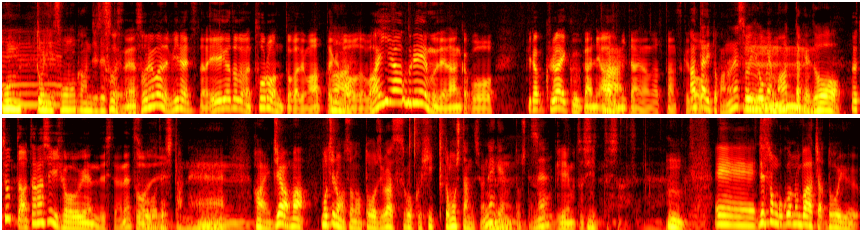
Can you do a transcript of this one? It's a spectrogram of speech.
本当にその感じでしたよそうですね。それまで未来って言ったら映画とかのトロンとかでもあったけど、はワイヤーフレームでなんかこう暗い空間にあるみたいなのだったんですけど、あたりとかのねそういう表現もあったけど、ちょっと新しい表現でしたよね当時。そうでしたね。うん。はい、じゃあまあもちろんその当時はすごくヒットもしたんですよね、ゲームとしてね。そう。ゲームとしてヒットしたんですよね、うん。えーでその後このバーチャどういう、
